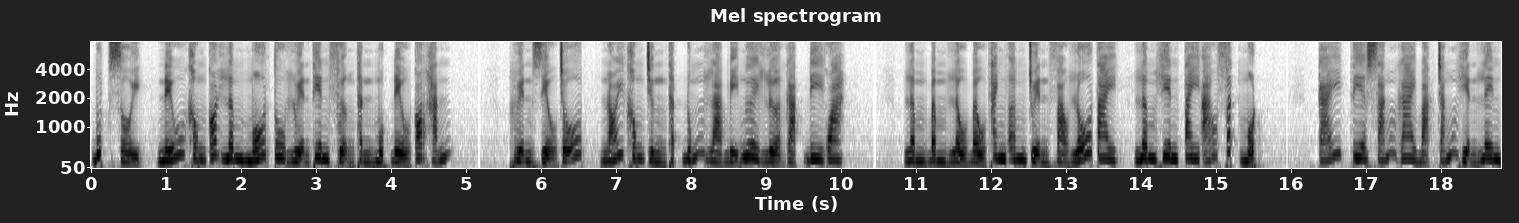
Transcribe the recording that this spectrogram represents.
Bút rồi, nếu không có lâm mố tu luyện thiên phượng thần mục đều có hắn. Huyền diệu chỗ, nói không chừng thật đúng là bị ngươi lừa gạt đi qua. Lầm bầm lầu bầu thanh âm truyền vào lỗ tai, lâm hiên tay áo phất một. Cái tia sáng gai bạc trắng hiện lên,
